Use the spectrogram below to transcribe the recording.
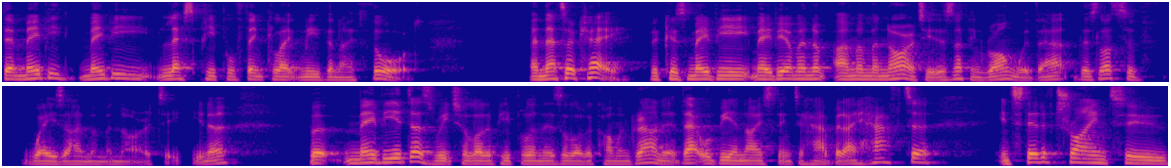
then maybe maybe less people think like me than I thought and that's okay because maybe maybe I'm a, I'm a minority. There's nothing wrong with that. There's lots of ways I'm a minority, you know. But maybe it does reach a lot of people, and there's a lot of common ground it. That would be a nice thing to have. But I have to, instead of trying to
